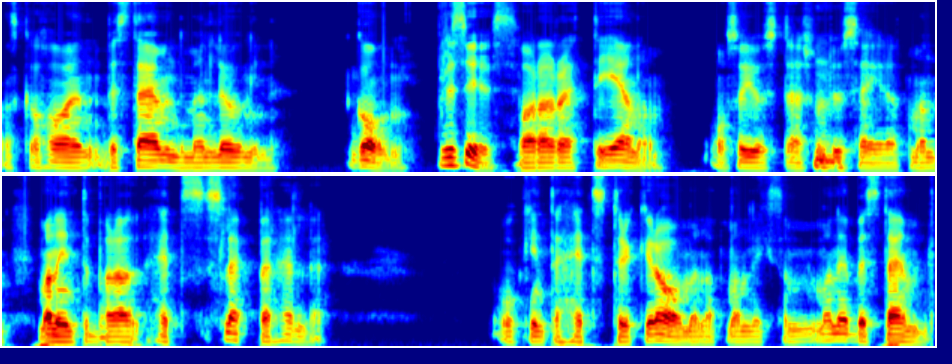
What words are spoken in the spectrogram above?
man ska ha en bestämd men lugn gång. Precis. Bara rätt igenom. Och så just där som Mm. du säger att man, man inte bara hets släpper heller. Och inte hets trycker av men att man liksom, man är bestämd.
